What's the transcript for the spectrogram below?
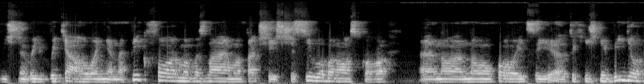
вічне витягування на пік форми. Ми знаємо так, ще з часів Лобановського. Е, на науковий цей е, технічний відділ,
